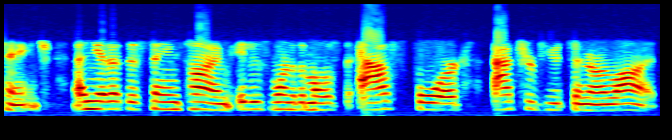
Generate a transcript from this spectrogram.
change, and yet at the same time, it is one of the most asked for attributes in our lives.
